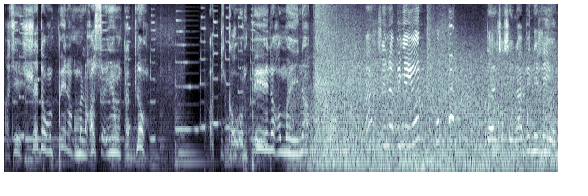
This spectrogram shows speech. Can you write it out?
Kasi siya daw ang pinakamalakas sa inyong tatlo. At ikaw ang pinakamahina. Ah, sinabi niya yun? Dahil sa sinabi ni Leon,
